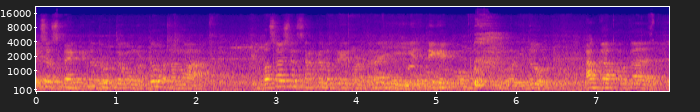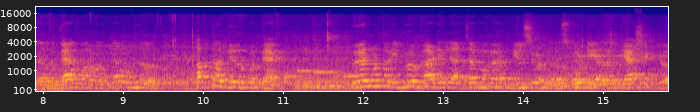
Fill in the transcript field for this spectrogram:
ಎಕ್ಸಸ್ ಬ್ಯಾಂಕಿಂದ ದುಡ್ಡು ತೊಗೊಂಡ್ಬಿಟ್ಟು ನಮ್ಮ ಇಲ್ಲಿ ಬಸವೇಶ್ವರ ಸರ್ಕಲ್ ಹತ್ರ ಏನು ಮಾಡ್ತಾರೆ, ಈ ಎತ್ತಿಗೆ ಇದು ಹಗ್ಗ ಪಕ್ಕ ಬ್ಯಾಗ್ ಮಾರುವಂಥ ಒಂದು ಹತ್ತು ಹದಿನೈದು ರೂಪಾಯಿ ಬ್ಯಾಗ್ ಇವ್ರೇನು ಮಾಡ್ತಾರೆ ಇಬ್ಬರು ಗಾಡಿಯಲ್ಲಿ ಅಜ್ಜ ಮಗ ನಿಲ್ಲಿಸ್ಬಿಟ್ಟು ಸ್ಕೂಟಿ, ಅದ್ರಲ್ಲಿ ಕ್ಯಾಶ್ ಇಟ್ಟು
